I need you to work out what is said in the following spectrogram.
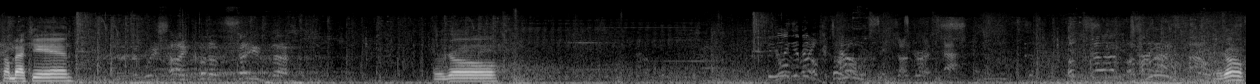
Come back in. There we go. There we go.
